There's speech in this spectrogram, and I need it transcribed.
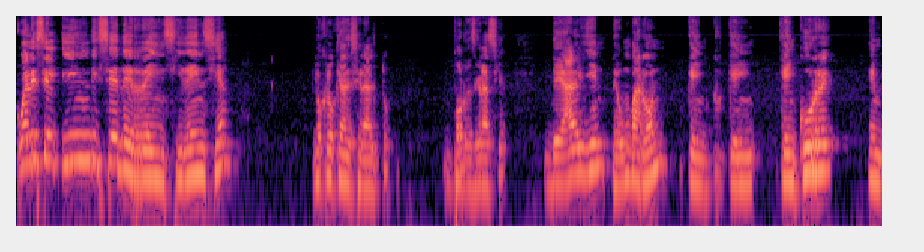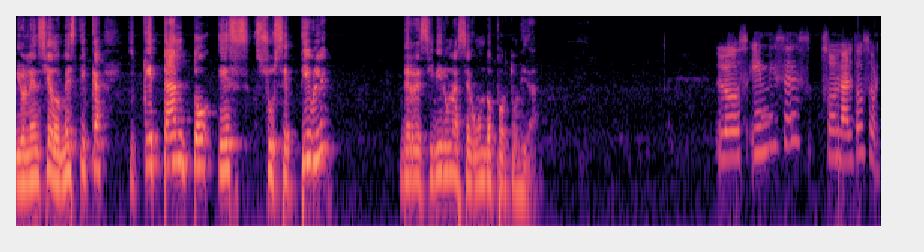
¿cuál es el índice de reincidencia? No creo que ha de ser alto, por desgracia, de alguien, de un varón que, que, incurre en violencia doméstica y qué tanto es susceptible de recibir una segunda oportunidad. Los índices son altos, sobre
